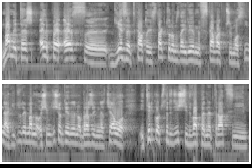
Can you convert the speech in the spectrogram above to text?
Mamy też LPS y, GZH, to jest ta, którą znajdujemy w skawach przy Moslinach i tutaj mamy 81 obrażeń na ciało i tylko 42 penetracji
